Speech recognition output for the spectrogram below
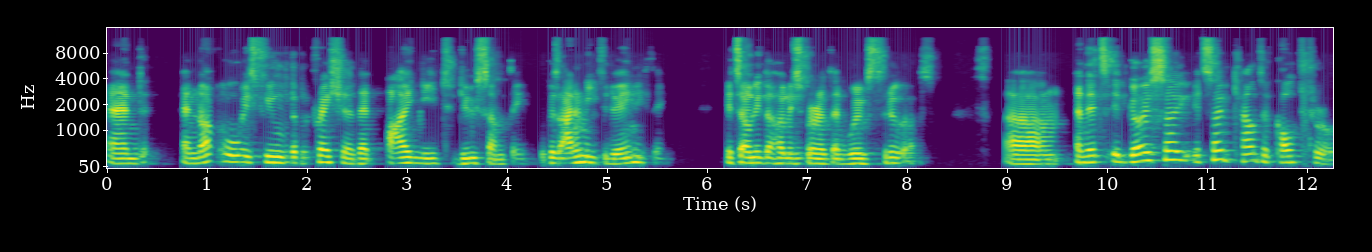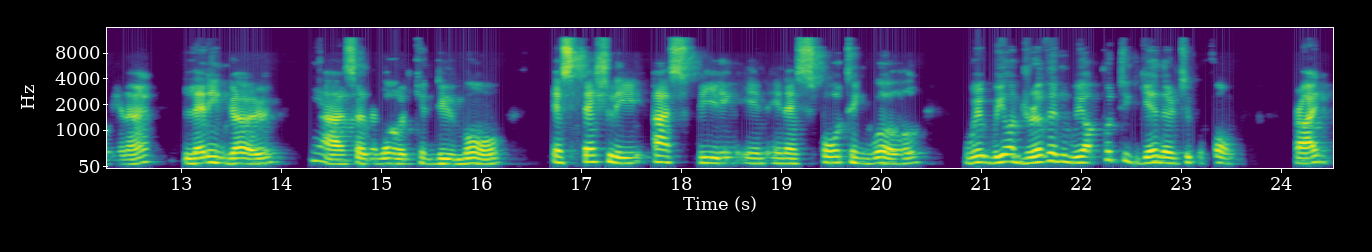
and and not always feel the pressure that I need to do something because I don't need to do anything. It's only the Holy Spirit that works through us. Um, and it's it goes so it's so countercultural, you know, letting go yeah. uh, so the Lord can do more. Especially us being in in a sporting world we, we are driven, we are put together to perform, right?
